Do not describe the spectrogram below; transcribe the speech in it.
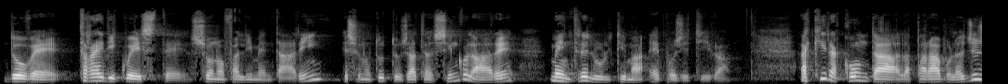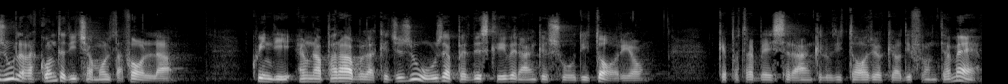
dove tre di queste sono fallimentari e sono tutte usate al singolare, mentre l'ultima è positiva. A chi racconta la parabola Gesù la racconta dice a molta folla, quindi è una parabola che Gesù usa per descrivere anche il suo uditorio, che potrebbe essere anche l'uditorio che ho di fronte a me,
